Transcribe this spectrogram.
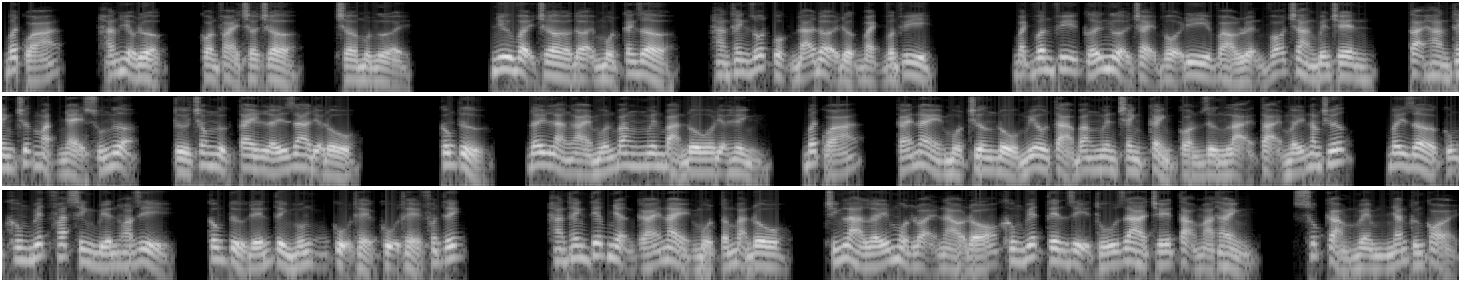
Bất quá, hắn hiểu được, còn phải chờ chờ chờ một người như vậy chờ đợi một canh giờ, hàn thanh rốt cuộc đã đợi được bạch vân phi. Bạch vân phi cưỡi ngựa chạy vội đi vào luyện võ tràng bên trên, tại hàn thanh trước mặt nhảy xuống ngựa, từ trong ngực tay lấy ra địa đồ. Công tử, đây là ngài muốn băng nguyên bản đồ địa hình, bất quá, cái này một chương đồ miêu tả băng nguyên tranh cảnh còn dừng lại tại mấy năm trước, bây giờ cũng không biết phát sinh biến hóa gì, công tử đến tình huống cụ thể cụ thể phân tích. Hàn thanh tiếp nhận cái này một tấm bản đồ, chính là lấy một loại nào đó không biết tên dị thú ra chế tạo mà thành, xúc cảm mềm nhăn cứng cỏi,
